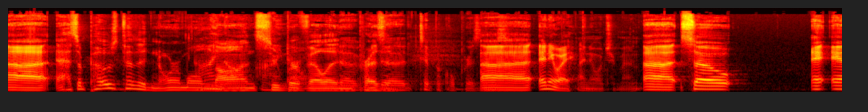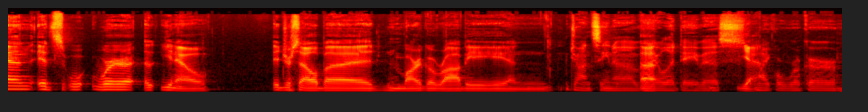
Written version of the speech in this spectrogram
Uh, as opposed to the normal I know, I non-super villain prison. The typical prison. uh, anyway, I know what you meant. uh, so a- and it's we're you know Idris Elba, Margot Robbie, and John Cena, Viola Davis, yeah. Michael Rooker.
